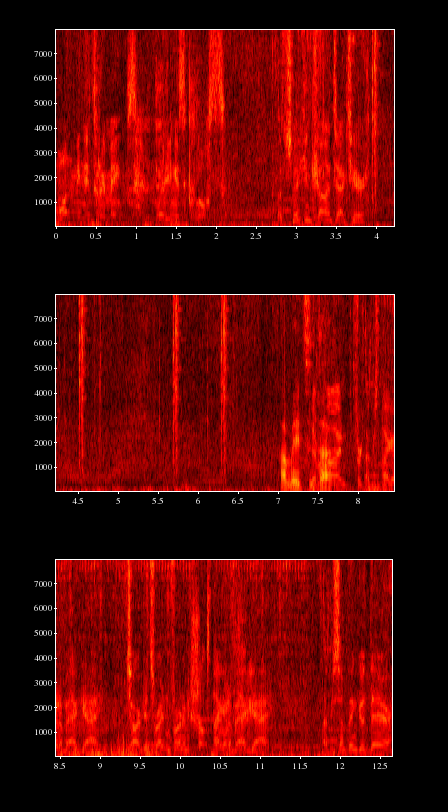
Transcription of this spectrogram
One minute remains. The ring is close. Let's making contact here. 他没子 Never 弹， mind. For- I got a bad guy. Target's right in front of me. I got a bad guy. Might be something good there.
